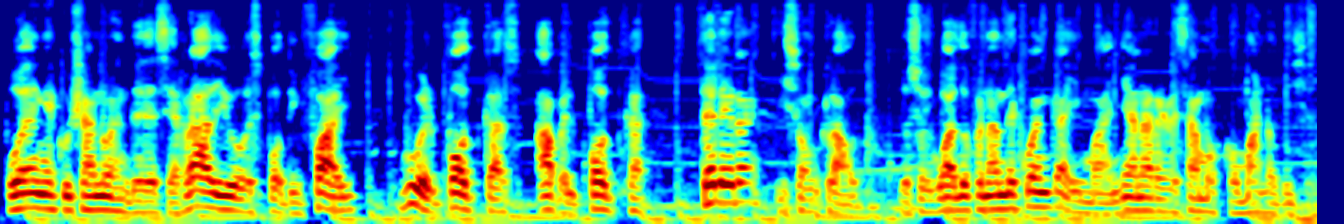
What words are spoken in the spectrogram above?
Pueden escucharnos en DDC Radio, Spotify, Google Podcast, Apple Podcast, Telegram y SoundCloud. Yo soy Waldo Fernández Cuenca y mañana regresamos con más noticias.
